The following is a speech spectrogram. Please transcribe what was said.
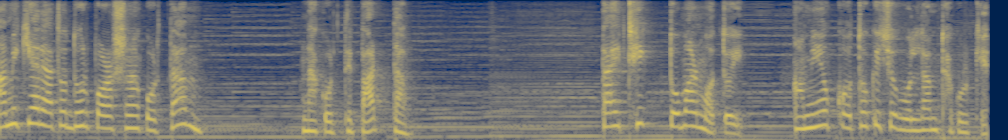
আমি কি আর এত দূর পড়াশোনা করতাম? না করতে পারতাম। তাই ঠিক তোমার মতোই, আমিও কত কিছু বললাম ঠাকুরকে।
